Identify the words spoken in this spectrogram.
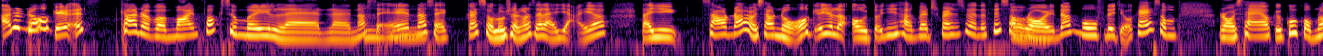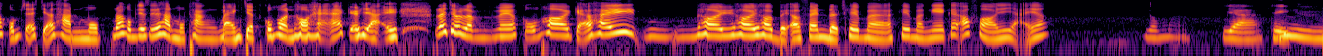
I don't know, kiểu it's kind of a mind fuck to me là là nó sẽ nó sẽ cái solution nó sẽ là vậy á. Tại vì sau đó rồi sao nữa kiểu như là ừ tự nhiên thành friends with benefits xong Ừ. rồi nó move đi chỗ khác xong rồi sao kiểu cuối cùng nó cũng sẽ trở thành một nó cũng sẽ trở thành một thằng bạn chịch của mình thôi hả? Kiểu vậy. Nói chung là Mel cũng hơi cảm thấy ừm, hơi hơi hơi bị offended khi mà khi mà nghe cái offer như vậy á. Đúng rồi. Dạ thì Ừ.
